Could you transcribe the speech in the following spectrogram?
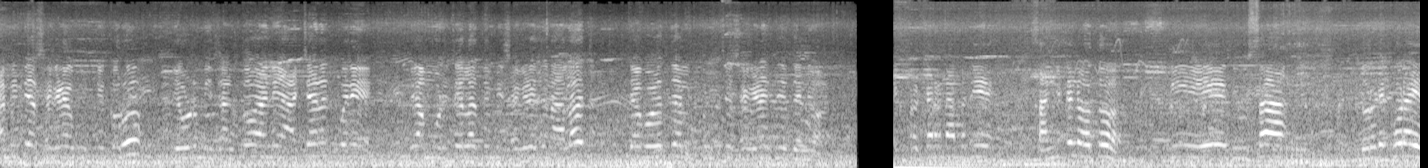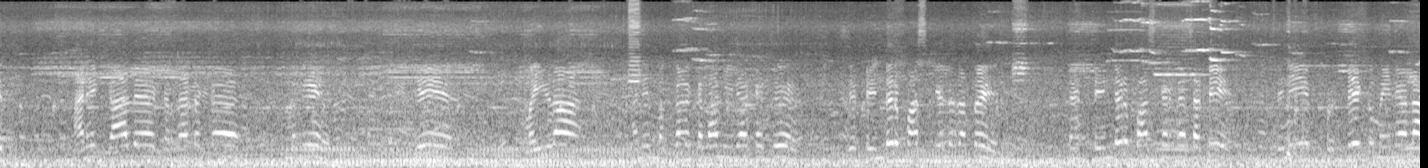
आम्ही त्या सगळ्या गोष्टी करू एवढं मी सांगतो. आणि अचानकपणे या मोर्चाला तुम्ही सगळेजण आलात त्याबद्दल तुमचे सगळ्यांचे धन्यवाद. प्रकरणामध्ये सांगितलेलं होतं की हे दिवसा दरोडेखोर आहेत. आणि काल कर्नाटकमध्ये जे महिला आणि मक्कळ कलाम इलाक्याचं जे टेंडर पास केलं जात आहे त्या टेंडर पास करण्यासाठी त्यांनी प्रत्येक महिन्याला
